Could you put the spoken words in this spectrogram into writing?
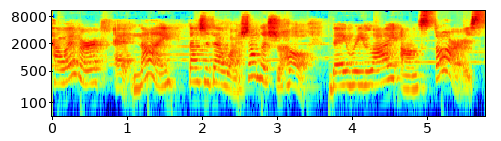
However, at night，但是在晚上的时候，they rely on stars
